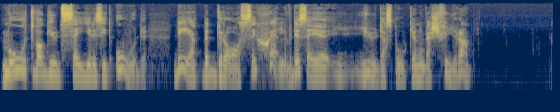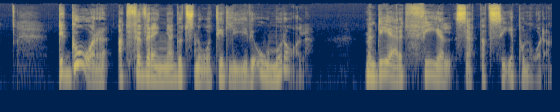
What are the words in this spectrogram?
mot vad Gud säger i sitt ord, det är att bedra sig själv. Det säger Judasboken, vers 4. Det går att förvränga Guds nåd till ett liv i omoral. Men det är ett fel sätt att se på nåden.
